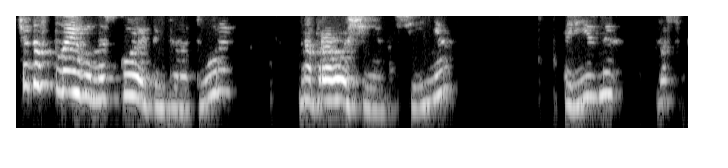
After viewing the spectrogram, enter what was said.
щодо впливу низької температури на пророщення насіння різних рослин.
